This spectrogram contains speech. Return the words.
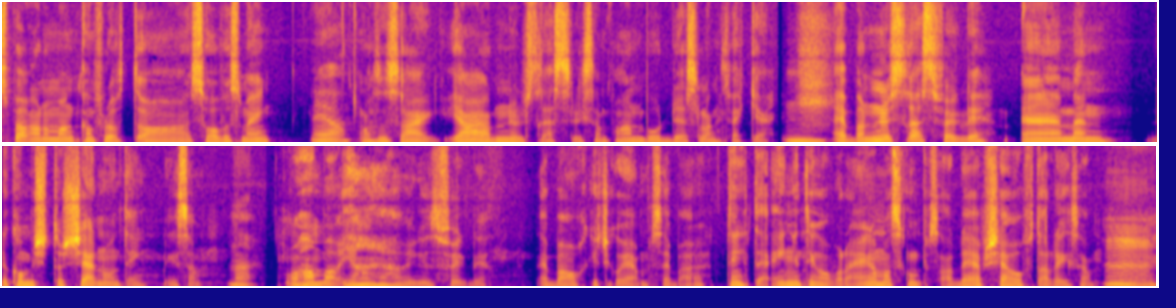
spør han om han kan få lov til å sove hos meg. Ja. Og så sa jeg ja, ja, null stress, liksom, for han bodde så langt vekke. Mm. Jeg bare null stress, selvfølgelig, eh, men det kommer ikke til å skje noen ting. liksom. Nei. Og han bare ja, ja, herregud, selvfølgelig. Jeg bare orker ikke gå hjem. Så jeg bare tenkte ingenting over det. Jeg har masse kompiser. Det skjer ofte, liksom. Mm.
